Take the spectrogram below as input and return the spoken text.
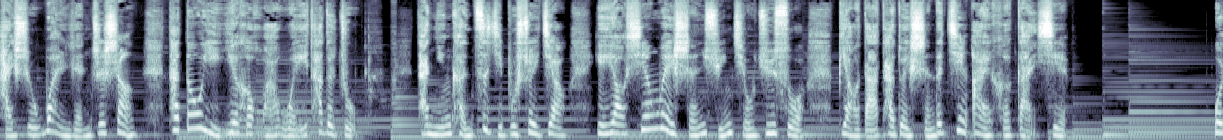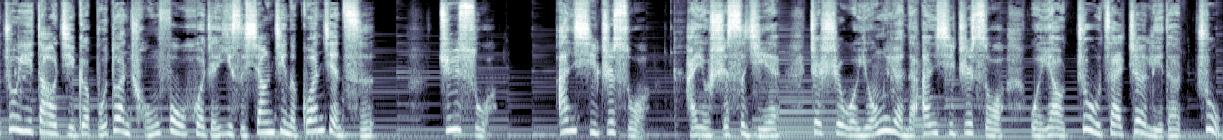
还是万人之上，他都以耶和华为他的主。他宁肯自己不睡觉，也要先为神寻求居所，表达他对神的敬爱和感谢。我注意到几个不断重复或者意思相近的关键词：居所、安息之所。还有十四节，这是我永远的安息之所，我要住在这里的住。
